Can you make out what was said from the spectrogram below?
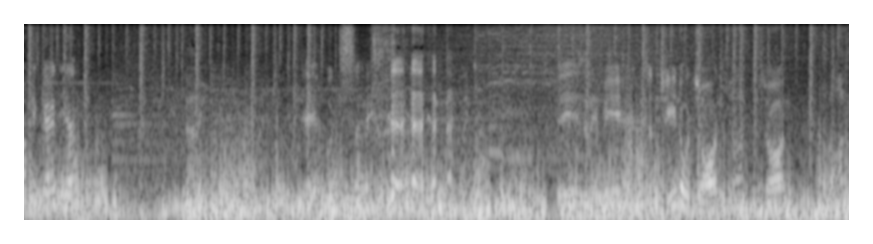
Robbie in je? Ja, die heeft goed zeg. Deze het Gino John. John. John.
